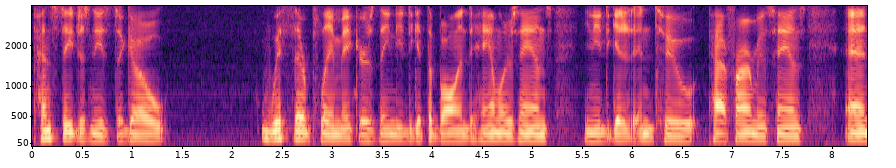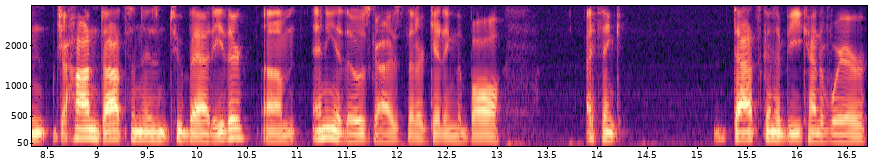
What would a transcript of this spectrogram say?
Penn State just needs to go with their playmakers. They need to get the ball into Hamler's hands. They need to get it into Pat Freiermuth's hands. And Jahan Dotson isn't too bad either. Um, any of those guys that are getting the ball, I think that's going to be kind of where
